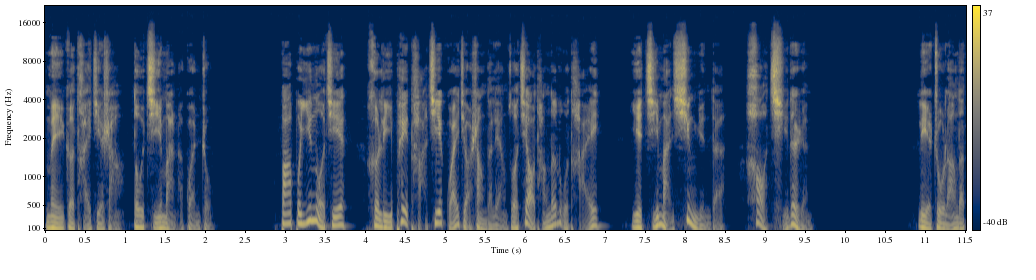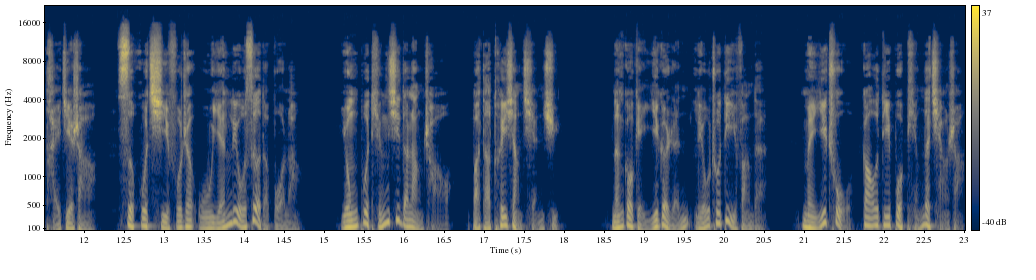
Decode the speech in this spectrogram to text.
每个台阶上都挤满了观众。巴布伊诺街和里佩塔街拐角上的两座教堂的露台也挤满幸运的好奇的人。列柱廊的台阶上似乎起伏着五颜六色的波浪，永不停息的浪潮。把他推向前去，能够给一个人留出地方的每一处高低不平的墙上，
